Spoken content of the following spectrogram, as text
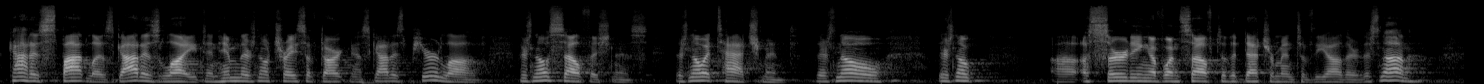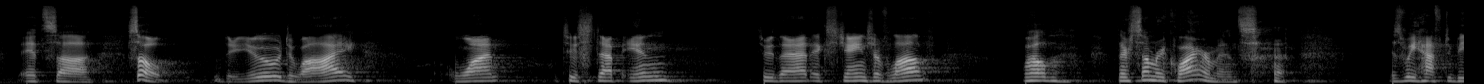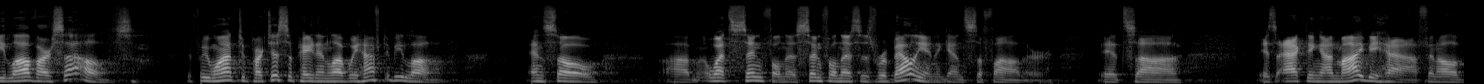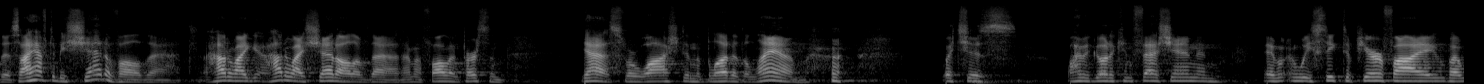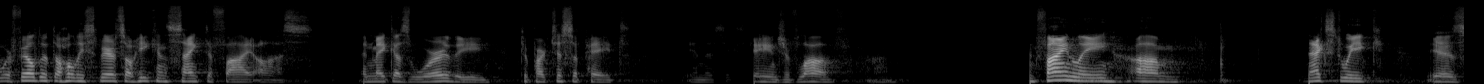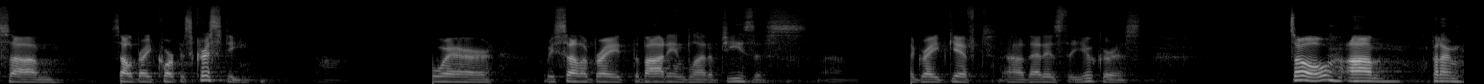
God is spotless, God is light, in Him there's no trace of darkness. God is pure love, there's no selfishness, there's no attachment, there's no, there's no uh, asserting of oneself to the detriment of the other. There's not, it's, uh, so do you, do I want to step in to that exchange of love? Well, there's some requirements. is we have to be love ourselves. If we want to participate in love, we have to be love. And so, um, what's sinfulness? Sinfulness is rebellion against the Father. It's uh, is acting on my behalf in all of this. I have to be shed of all that. How do I, how do I shed all of that? I'm a fallen person. Yes, we're washed in the blood of the Lamb, which is why we go to confession and, and we seek to purify, but we're filled with the Holy Spirit so He can sanctify us and make us worthy to participate in this exchange of love. Um, and finally, um, Next week is um, celebrate Corpus Christi, uh, where we celebrate the body and blood of Jesus, um, the great gift uh, that is the Eucharist. So, um, but I'm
